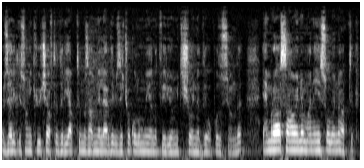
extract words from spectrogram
özellikle son 2-3 haftadır yaptığımız hamlelerde bize çok olumlu yanıt veriyor. Müthiş oynadı o pozisyonda. Emrah'ı sağ öne, Mane'yi sol öne attık.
